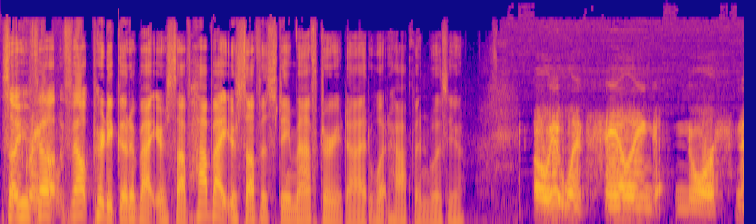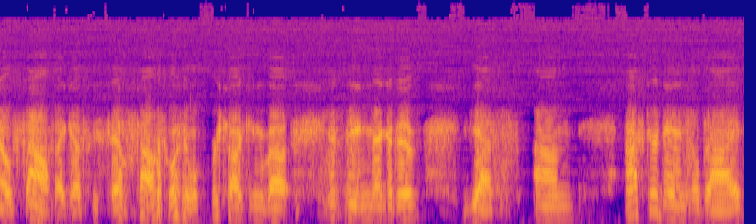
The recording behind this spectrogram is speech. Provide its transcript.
So you grateful felt felt pretty good about yourself. How about your self esteem after he died? What happened with you? Oh, it went sailing north. No, south, I guess. We sailed south when we're talking about it being negative. Yes. Um, after Daniel died,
